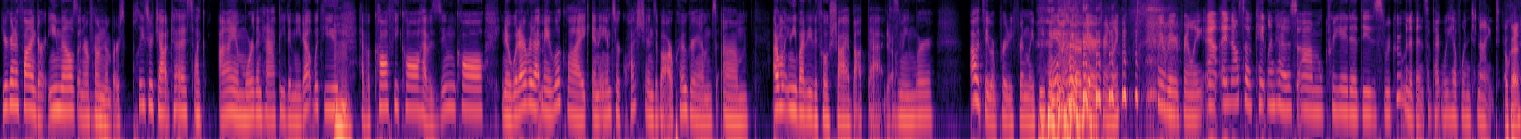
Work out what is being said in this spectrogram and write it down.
you're going to find our emails and our phone numbers. Please reach out to us. Like, I am more than happy to meet up with you, have a coffee call, have a Zoom call, you know, whatever that may look like, and answer questions about our programs. Um, I don't want anybody to feel shy about that because, I mean, we're, I would say we're pretty friendly people. We're very friendly. We're very friendly. Uh, and also, Caitlin has um, created these recruitment events. In fact, we have one tonight. okay,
